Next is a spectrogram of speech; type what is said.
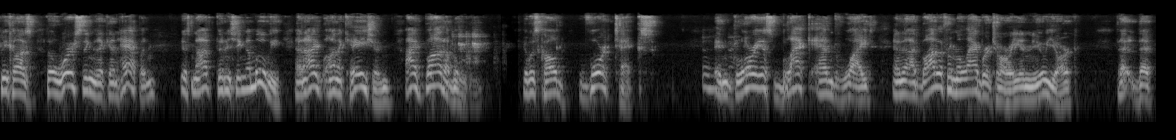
Because the worst thing that can happen is not finishing a movie. And I, on occasion, I've bought a movie it was called Vortex mm-hmm. in glorious black and white. And I bought it from a laboratory in New York that, that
